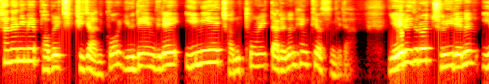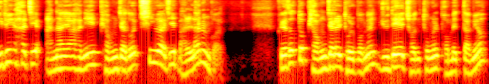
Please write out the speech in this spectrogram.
하나님의 법을 지키지 않고 유대인들의 임의의 전통을 따르는 행태였습니다. 예를 들어 주일에는 일을 하지 않아야 하니 병자도 치유하지 말라는 것. 그래서 또 병자를 돌보면 유대의 전통을 범했다며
